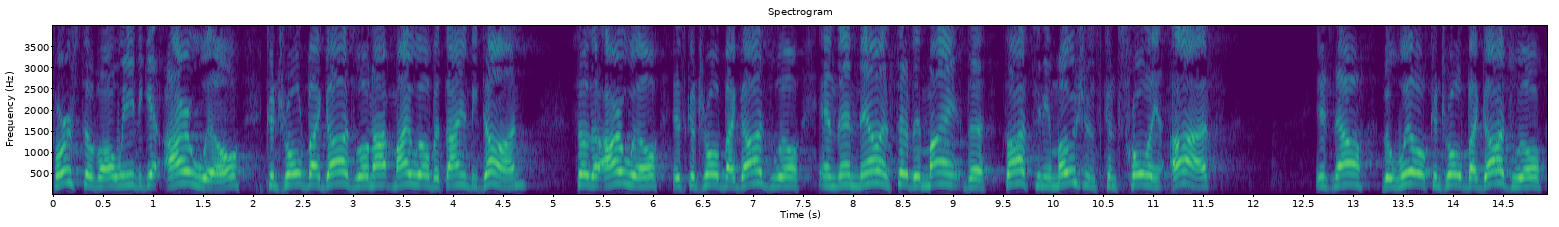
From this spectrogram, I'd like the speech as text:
First of all, we need to get our will controlled by God's will, not my will, but thine be done. So that our will is controlled by God's will. And then now, instead of the, thoughts and emotions controlling us, is now the will controlled by God's will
